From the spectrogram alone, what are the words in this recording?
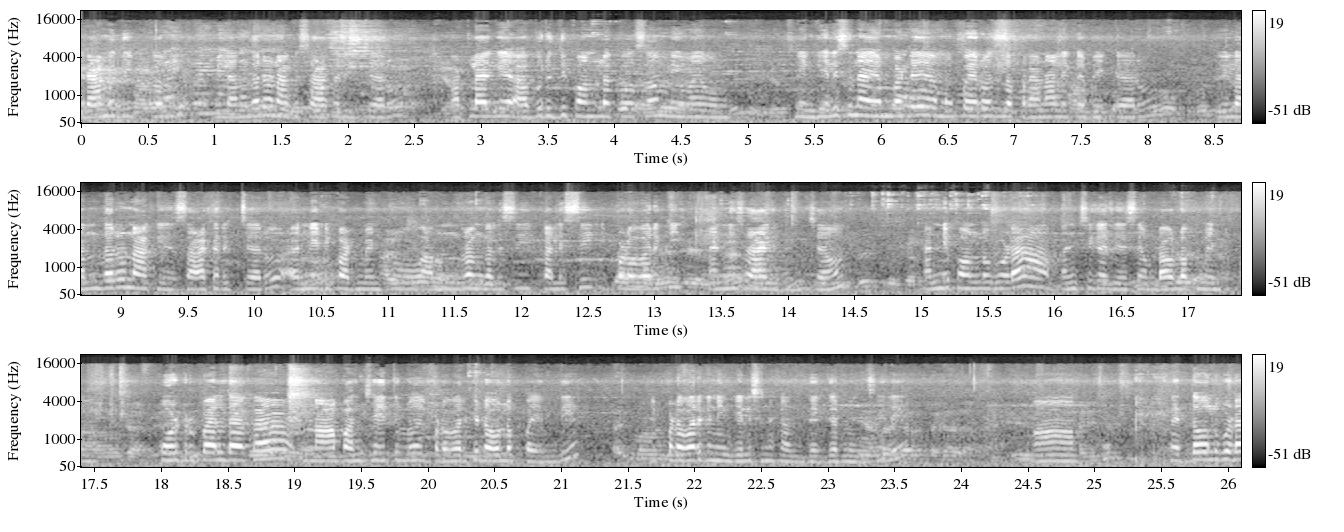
గ్రామ దీపికలు వీళ్ళందరూ నాకు సహకరించారు. అట్లాగే అభివృద్ధి పనుల కోసం మేము నేను గెలిచిన ఎంబటే ముప్పై రోజుల ప్రణాళిక పెట్టారు. వీళ్ళందరూ నాకు సహకరించారు. అన్ని డిపార్ట్మెంట్లు అందరం కలిసి కలిసి ఇప్పటివరకు అన్ని సాగించాం అన్ని పనులు కూడా మంచిగా చేసాం డెవలప్మెంట్ కోటి రూపాయల దాకా నా పంచాయతీలో ఇప్పటివరకు డెవలప్ అయింది. ఇప్పటివరకు నేను గెలిచిన దగ్గర నుంచి పెద్దవాళ్ళు కూడా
